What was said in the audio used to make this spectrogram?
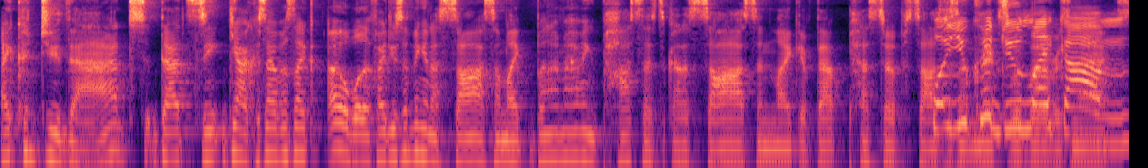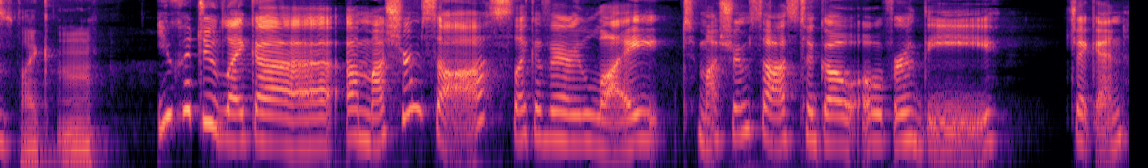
I could do that. That's yeah, because I was like, oh well, if I do something in a sauce, I'm like, but I'm having pasta that's got a sauce, and like if that pesto sauce, Well, you could do, like, um, next, like mm. You could do like a a mushroom sauce, like a very light mushroom sauce to go over the chicken.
